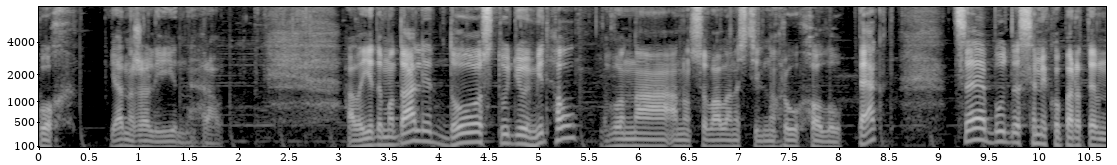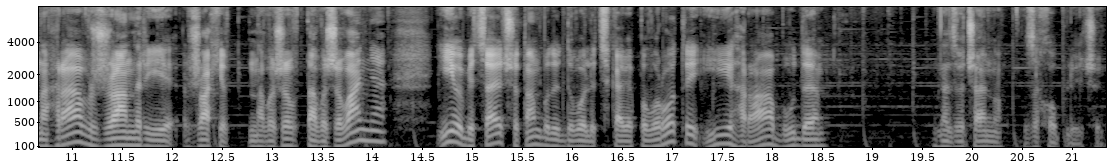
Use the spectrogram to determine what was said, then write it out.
ох, я, на жаль, її не грав. Але їдемо далі до студіо Midhall. Вона анонсувала настільну гру Hollow Pact. Це буде семікооперативна гра в жанрі жахів та виживання. І обіцяють, що там будуть доволі цікаві повороти, і гра буде надзвичайно захоплюючою.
